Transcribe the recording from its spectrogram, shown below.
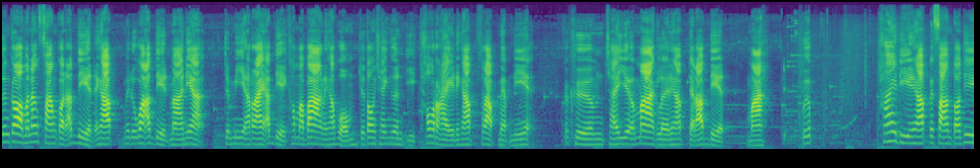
ซึ่งก็มานั่งฟาร์มก่อนอัปเดตนะครับ ไม่รู้ว่าอัปเดตมาเนี่ยจะมีอะไรอัปเดตเข้ามาบ้างนะครับผม จะต้องใช้เงินอีกเท่าไหร่นะครับสำหรับแมปนี้ ก็คือใช้เยอะมากเลยนะครับ แต่อัปเดตมาปุ๊บถ้าให้ดีนะครับไปฟาร์มตอนที่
